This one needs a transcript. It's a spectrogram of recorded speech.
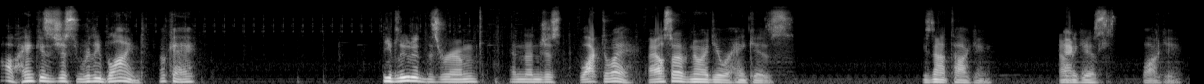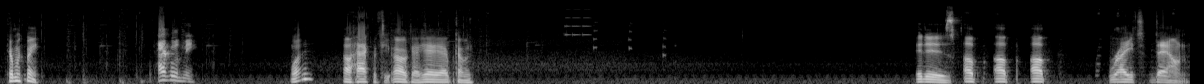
Oh, Hank is just really blind. Okay. He looted this room and then just walked away. I also have no idea where Hank is. He's not talking. I don't Hack think he with has walkie. Come with me. Hack with me. What? Oh, hack with you. Oh, okay, yeah, yeah, I'm coming. It is up, up, up, right, down.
